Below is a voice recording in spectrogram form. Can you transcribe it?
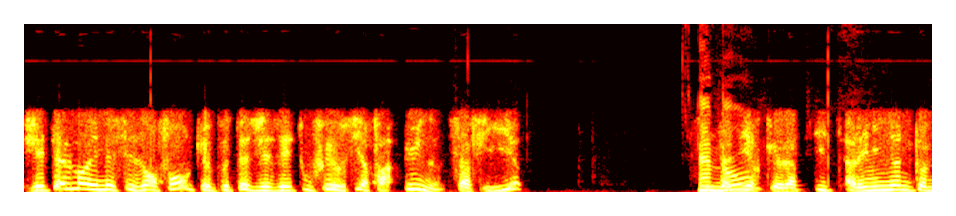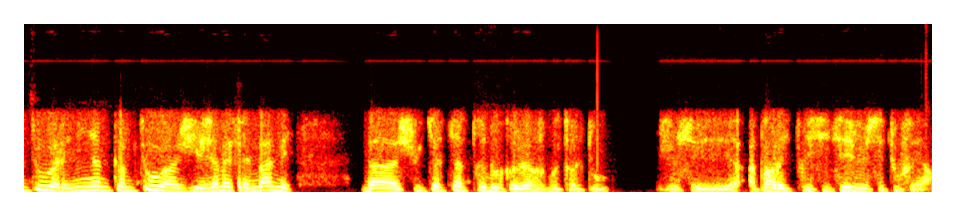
J'ai tellement aimé ses enfants que peut-être je les ai étouffés aussi. Enfin, une, sa fille. Ah bon C'est-à-dire que la petite, elle est mignonne comme tout, elle est mignonne comme tout. Hein, J'y ai jamais fait de mal, mais ben, je suis quelqu'un de très bricoleur, je bricole tout. Je sais, à part l'électricité, je sais tout faire.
